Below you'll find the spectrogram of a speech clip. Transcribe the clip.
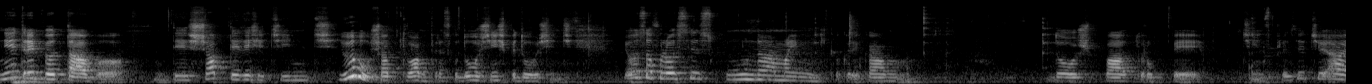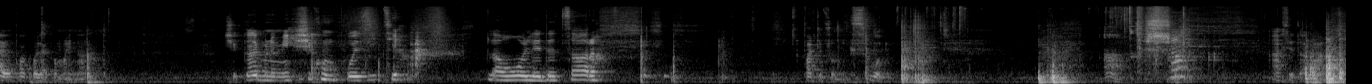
Ne trebuie o tavă de 75, uh, 7 oameni, ferească, 25 pe 25. Eu o să folosesc una mai mică, cred că am 24 pe 15. Aia, eu fac o leacă mai înaltă. Și galbenă mi și compoziția la ouăle de țară. Foarte frumos. Bun. Așa. Asta e tara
